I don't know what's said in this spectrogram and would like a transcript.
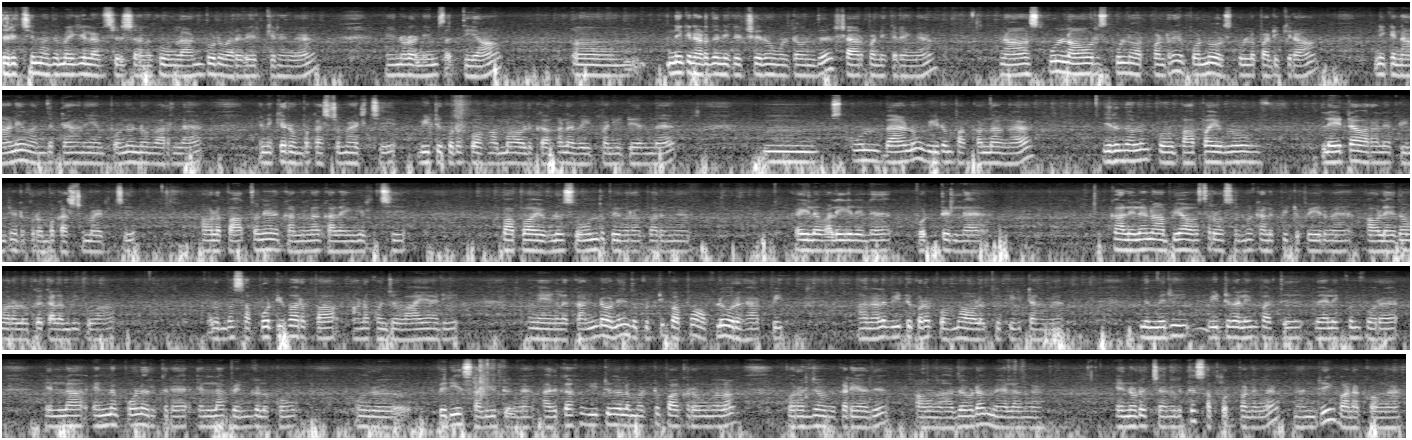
Trichy மதுமகி love ஸ்டேஷனுக்கு உங்களை அன்போடு வரவேற்கிறேங்க. என்னோடய நேம் சத்யா. இன்றைக்கி நடந்த நிகழ்ச்சி எதுவும் உங்கள்கிட்ட வந்து ஷேர் பண்ணிக்கிறேங்க. நான் ஸ்கூல் நான் ஒரு ஸ்கூலில் ஒர்க் பண்ணுறேன் என் பொண்ணு ஒரு ஸ்கூலில் படிக்கிறான் இன்றைக்கி நானே வந்துட்டேன் ஆனால் என் பொண்ணு இன்னும் வரல. எனக்கே ரொம்ப கஷ்டமாயிடுச்சு. வீட்டுக்கு கூட போகாமல் அவளுக்காக நான் வெயிட் பண்ணிகிட்டே இருந்தேன். ஸ்கூல் வேனும் வீடும் பக்கம்தாங்க. இருந்தாலும் பாப்பா இவ்வளோ லேட்டாக வரலை அப்படின்ட்டு எனக்கு ரொம்ப கஷ்டமாயிடுச்சு. அவளை பார்த்தோன்னே எனக்கு கண்ணெல்லாம் கலங்கிருச்சு. பாப்பா எவ்வளோ சோர்ந்து போய் வரா பாருங்க. கையில் வளையல் இல்லை பொட்டு இல்லை. காலையில் நான் அப்படியே அவசர அவசரமாக கிளப்பிட்டு போயிடுவேன். அவளே தான் ஓரளவுக்கு கிளம்பிக்குவாள் ரொம்ப சப்போர்ட்டிவாக இருப்பாள் ஆனால் கொஞ்சம் வாயாடி. அங்கே எங்களை கண்டோடனே இந்த குட்டி பாப்பா அவ்வளோ ஒரு ஹாப்பி அதனால் வீட்டுக்கு கூட போகாமல் அவளை தூக்கிக்கிட்டாங்க. இந்தமாரி வீட்டு வேலையும் பார்த்து வேலைக்கும் போகிற எல்லா என்னை போல் இருக்கிற எல்லா பெண்களுக்கும் ஒரு பெரிய சல்யூட்டுங்க. அதுக்காக வீட்டு வேலை மட்டும் பார்க்குறவங்களாம் குறைஞ்சவங்க கிடையாது. அவங்க அதை விட மேலேங்க. என்னோடய சேனலுக்கு சப்போர்ட் பண்ணுங்கள் நன்றி வணக்கங்க.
